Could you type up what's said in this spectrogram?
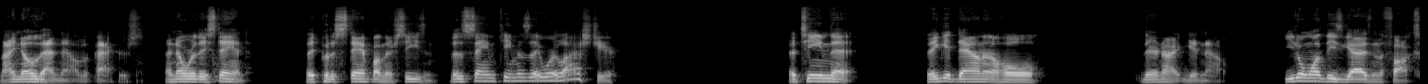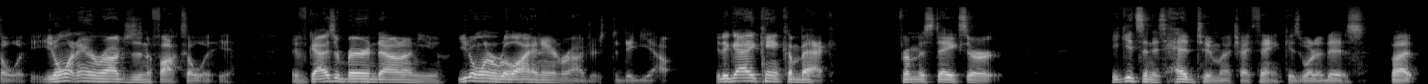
I know that now, the Packers. I know where they stand. They put a stamp on their season. They're the same team as they were last year. A team that they get down in a hole, they're not getting out. You don't want these guys in the foxhole with you. You don't want Aaron Rodgers in the foxhole with you. If guys are bearing down on you, you don't want to rely on Aaron Rodgers to dig you out. The guy can't come back from mistakes or he gets in his head too much, I think, is what it is. But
